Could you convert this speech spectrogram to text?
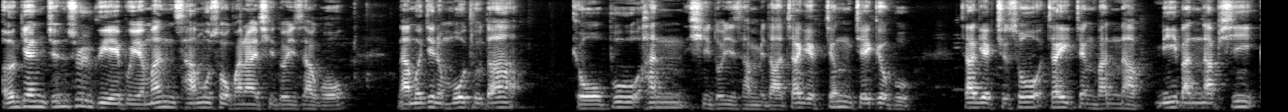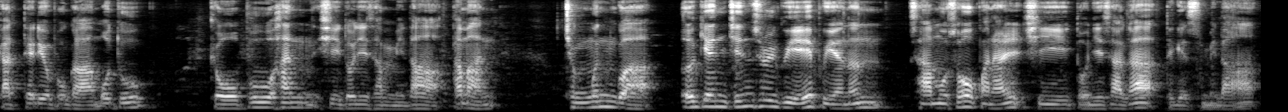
의견 준술규에 부여만 사무소 관할 시도지사고 나머지는 모두 다 교부한 시도지사입니다. 자격증 재교부, 자격 취소, 자격증 반납, 미반납 시 가태료부가 모두 교부한 시도지사입니다. 다만 청문과 의견 진술규에 부여는 사무소 관할 시도지사가 되겠습니다.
